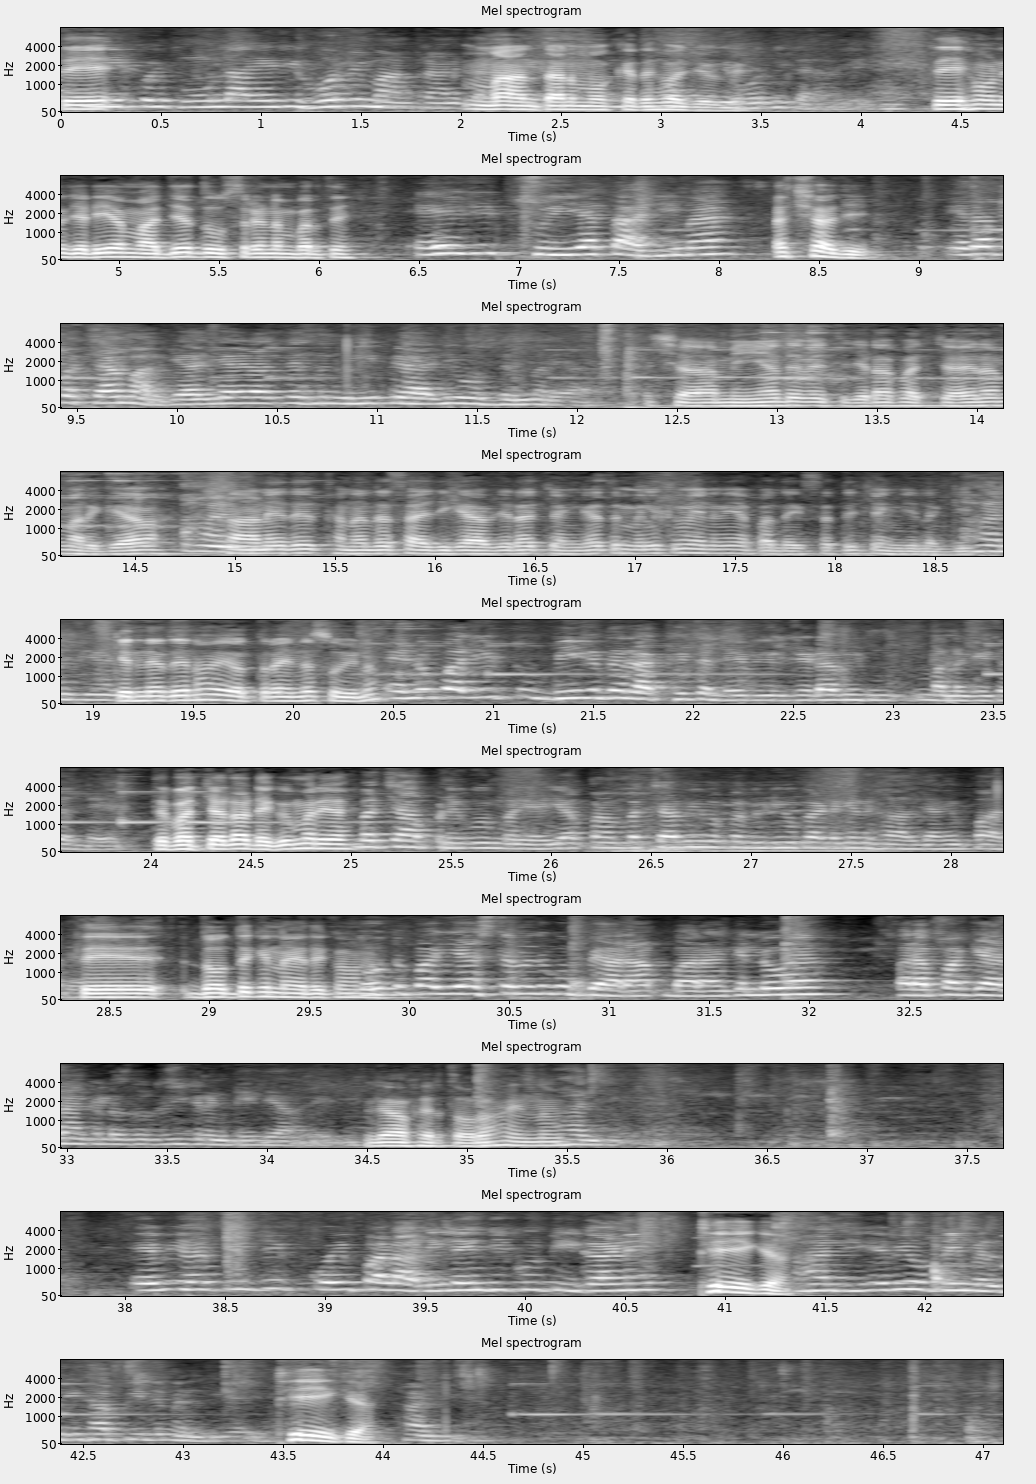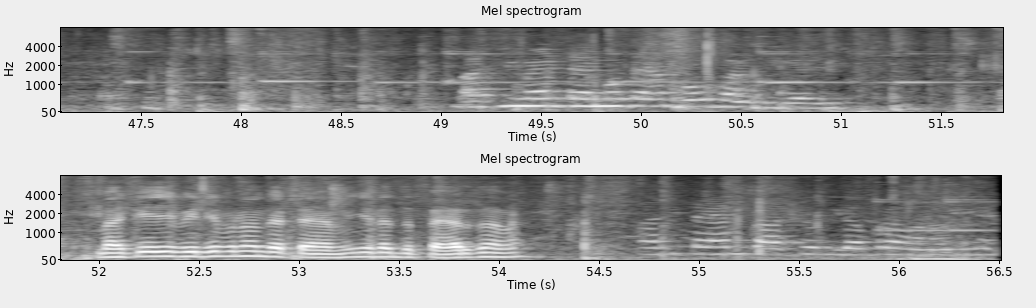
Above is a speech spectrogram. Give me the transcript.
ਤੇ- ਕੋਈ ਫੋਨ ਲਾਏ ਜੀ ਹੋਰ ਵੀ ਮਾਨਤਰਾਨ ਮਾਨਤਾਨ ਮੌਕੇ ਤੇ ਹੋ ਜਾਊਗੇ ਹੋਰ ਵੀ ਕਰਾਂਗੇ। ਤੇ ਹੁਣ ਜਿਹੜੀ ਆ ਮੱਝ ਆ ਦੂਸਰੇ ਨੰਬਰ ਤੇ? ਇਹ ਜੀ ਸੂਈ ਆ ਤਾਜੀ ਮੈਂ। ਅੱਛਾ ਜੀ। ਇਹਦਾ ਬੱਚਾ ਮਰ ਗਿਆ ਜੀ ਜਿਹੜਾ ਜਿਸ ਦਿਨ ਮੀਂਹ ਪਿਆ ਜੀ ਉਸ ਦਿਨ ਮਰਿਆ। ਅੱਛਾ ਮੀਆਂ ਦੇ ਵਿੱਚ ਜਿਹੜਾ ਬੱਚਾ ਇਹਦਾ ਮਰ ਗਿਆ। ਖਾਣੇ ਦੇ ਥਣਾ ਦਾ ਸਾਈਜ਼ ਗੈਪ ਜਿਹੜਾ ਚੰਗਾ ਤੇ ਮਿਲਕ ਮੇਨ ਵੀ ਆਪਾਂ ਦੇਖ ਸਕਦੇ ਚੰਗੀ ਲੱਗੀ। ਹਾਂਜੀ ਹਾਂਜੀ। ਕਿੰਨੇ ਦਿਨ ਹੋਏ ਉਤਰਾ ਇਹਨੂੰ ਸੂਈ ਨੂੰ? ਇਹਨੂੰ ਭਾਜੀ ਤੂੰ 20 ਕੁ ਦਿਨ ਰੱਖ ਕੇ ਚੱਲੇ ਵੀਰ ਜਿਹੜਾ ਵੀ ਮੰਨ ਕੇ ਚੱਲੇ। ਤੇ ਬੱਚਾ ਤੁਹਾਡੇ ਕੋਈ ਮਰਿਆ? ਬੱਚਾ ਆਪਣੇ ਕੋਈ ਮਰਿਆ ਜੀ ਆਪਣਾ ਬੱਚਾ ਵੀ ਆਪਾਂ ਵੀਡੀਓ ਕੱਢ ਕੇ ਦਿਖਾ ਦਿਆਂਗੇ ਪਾ ਦਿਆਂਗੇ। ਤੇ ਦੁੱਧ ਕਿੰਨਾ ਇਹਦੇ ਕੋਲ ਦੁੱਧ ਭਾਜੀ ਇਸ ਟਾਈਮ ਇਹਦੇ ਕੋਲ 12 12 ਕਿਲੋ ਹੈ। ਪਰ ਆਪਾਂ 11 ਕਿਲੋ ਦੁੱਧ ਦੀ ਗਰੰਟੀ ਦੇਵਾਂਗੇ ਜੀ। ਲਿਆ ਫਿਰ ਤੋਰੋ ਇਹਨੂੰ। ਹਾਂਜੀ। ਇਹ ਵੀ ਹਰ ਚੀਜ਼ ਜੀ ਕੋਈ ਪੜਾ ਨਹੀਂ ਲੈਂਦੀ ਕੋਈ ਟੀਕਾ ਨਹੀਂ। ਠੀਕ ਆ। ਹਾਂਜੀ ਇਹ ਵੀ ਉਦਾਂ ਹੀ ਮਿਲਦੀ ਥਾਪੀ ਤੇ ਮਿਲਦੀ ਹੈ ਜੀ। ਠੀਕ ਆ। ਹਾਂਜੀ। ਬਾਕੀ ਮੈਂ ਟਾਈਮੋ ਟਾਈਮ ਬਹੁਤ ਬਣਦੀ ਹੈ ਜੀ। ਬਾਕੀ ਇਹ ਵੀਡੀਓ ਬਣਾਉਣ ਦਾ ਟਾਈਮ ਜਿਹੜਾ ਦੁਪਹਿਰ ਦਾ ਵਾ। ਅੱਜ ਟਾਈਮ ਦੱਸ ਦਿਓ ਵੀਰਾ ਭਰਾਵਾਂ ਨੂੰ। ਜੀ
